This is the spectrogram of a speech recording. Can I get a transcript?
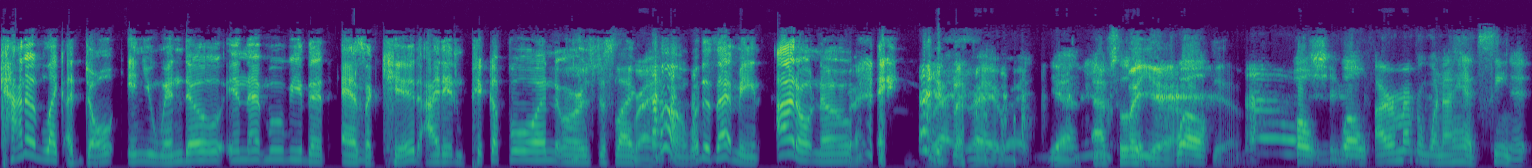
kind of like adult innuendo in that movie that as a kid I didn't pick up on, or it's just like, Right. huh, what does that mean? I don't know. right, right, know? right, right. Yeah, absolutely. But yeah, Well, yeah. Oh, well, shoot. well. I remember when I had seen it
